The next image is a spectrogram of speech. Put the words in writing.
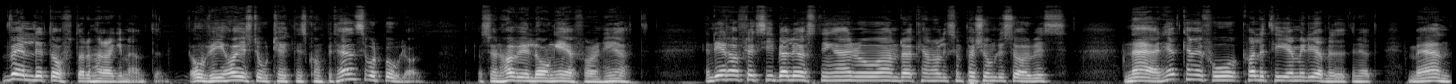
väldigt ofta de här argumenten. Och vi har ju stor teknisk kompetens i vårt bolag. Och sen har vi ju lång erfarenhet. En del har flexibla lösningar och andra kan ha liksom personlig service. Närhet kan vi få, kvalitet och miljömedvetenhet. Men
